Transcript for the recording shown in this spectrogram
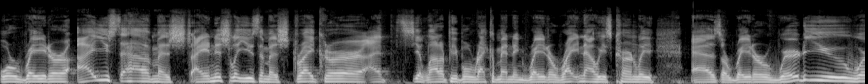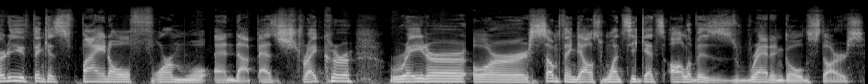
or Raider. I used to have him as I initially used him as striker. I see a lot of people recommending Raider. Right now, he's currently as a Raider. Where do you where do you think his final form will end up as a striker, Raider, or something else once he gets all of his red and gold stars?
